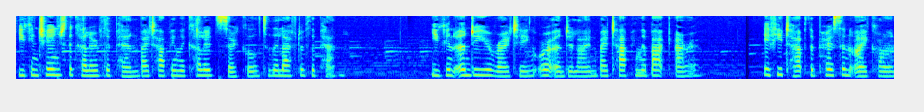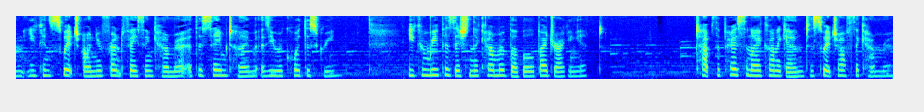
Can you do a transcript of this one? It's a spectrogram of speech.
You can change the colour of the pen by tapping the coloured circle to the left of the pen. You can undo your writing or underline by tapping the back arrow. If you tap the person icon, you can switch on your front facing camera at the same time as you record the screen. You can reposition the camera bubble by dragging it. Tap the person icon again to switch off the camera.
